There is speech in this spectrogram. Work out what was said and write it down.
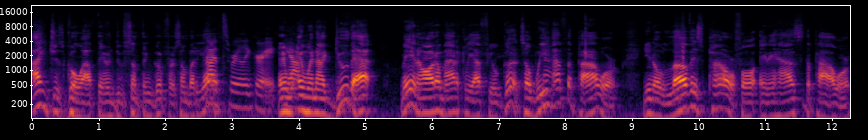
I just go out there and do something good for somebody else. That's really great. And, yeah. and when I do that, man, automatically I feel good. So we have the power, you know, love is powerful and it has the power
